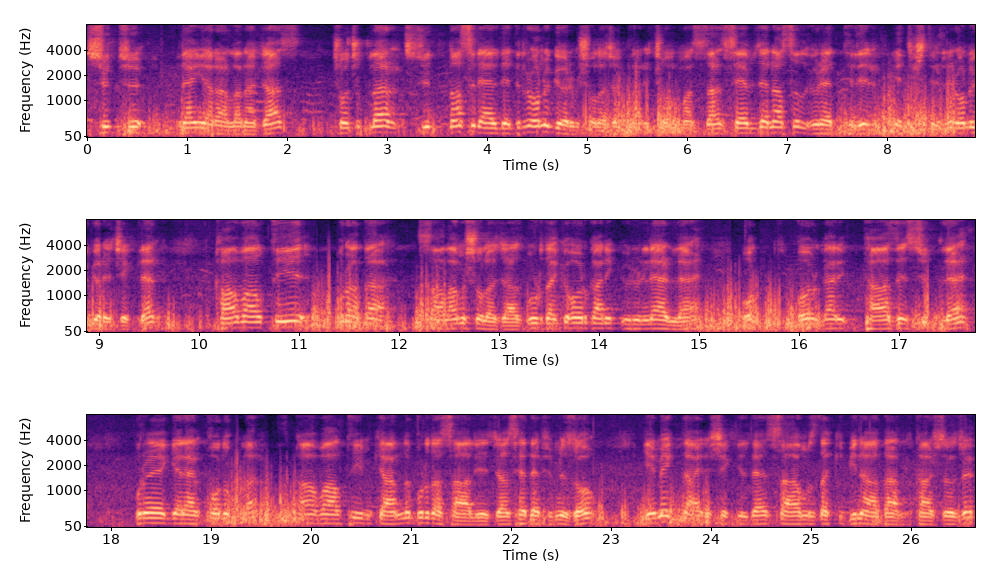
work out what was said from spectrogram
sütünden yararlanacağız çocuklar süt nasıl elde edilir onu görmüş olacaklar hiç olmazsa. Sebze nasıl üretilir, yetiştirilir onu görecekler. Kahvaltıyı burada sağlamış olacağız. Buradaki organik ürünlerle, organik taze sütle buraya gelen konuklar kahvaltı imkanını burada sağlayacağız. Hedefimiz o. Yemek de aynı şekilde sağımızdaki binadan karşılanacak.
